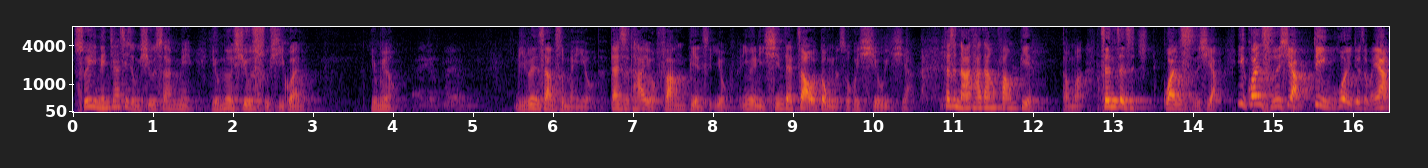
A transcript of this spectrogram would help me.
所以人家这种修三昧，有没有修属习观？有没有？没有，没有。理论上是没有的，但是它有方便是用的，因为你心在躁动的时候会修一下，但是拿它当方便。懂吗？真正是观实相，一观实相，定慧就怎么样？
